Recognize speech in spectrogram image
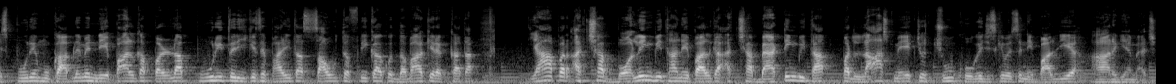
इस पूरे मुकाबले में नेपाल का पलड़ा पूरी तरीके से भारी था, साउथ अफ्रीका को दबा के रखा था। यहाँ पर अच्छा बॉलिंग भी था नेपाल का अच्छा बैटिंग भी था, पर लास्ट में एक जो चूक हो गई जिसकी वजह से नेपाल ये हार गया मैच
